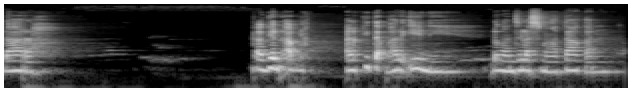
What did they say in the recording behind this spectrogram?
darah. Bagian Alkitab hari ini dengan jelas mengatakan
